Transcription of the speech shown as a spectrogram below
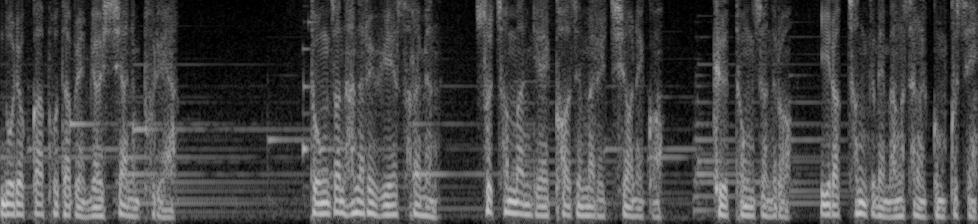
노력과 보답을 멸시하는 부류야. 동전 하나를 위해서라면 수천만 개의 거짓말을 지어내고 그 동전으로 일확천금의 망상을 꿈꾸지.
